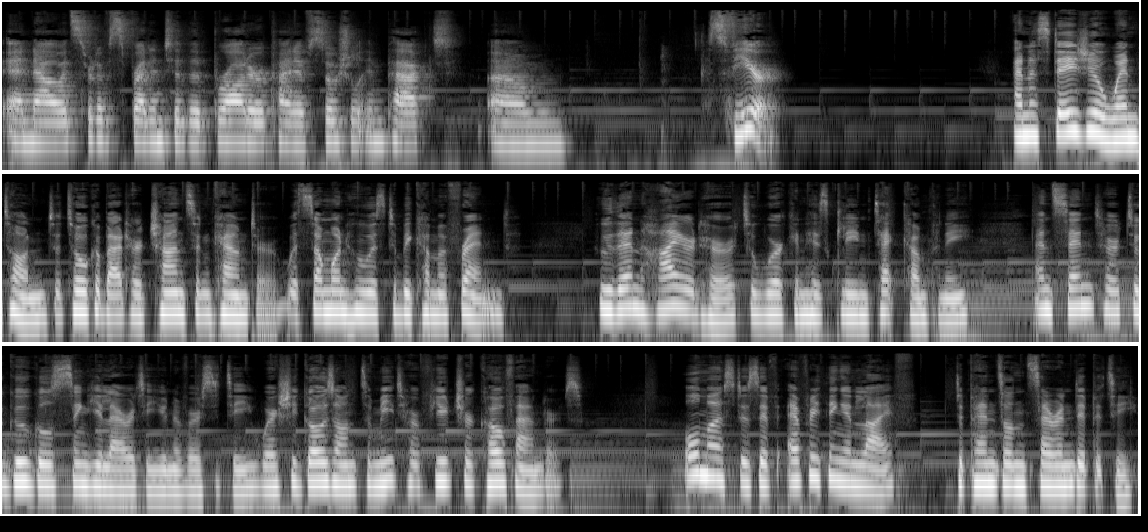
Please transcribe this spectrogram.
and now it's sort of spread into the broader kind of social impact um, sphere. Anastasia went on to talk about her chance encounter with someone who was to become a friend, who then hired her to work in his clean tech company and sent her to Google's Singularity University, where she goes on to meet her future co founders. Almost as if everything in life depends on serendipity.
